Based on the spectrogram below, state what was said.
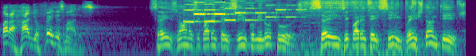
para a Rádio Verdes Mares. 6 horas e 45 minutos, 6 e 45 instantes.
